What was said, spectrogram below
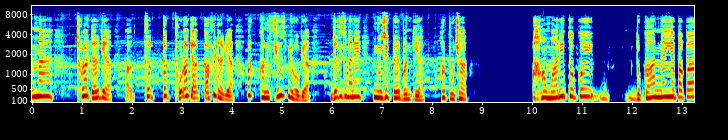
मैं थोड़ा डर गया थो, थो, थोड़ा क्या काफ़ी डर गया और कंफ्यूज भी हो गया। जल्दी से मैंने म्यूज़िक प्लेयर बंद किया और पूछा हमारी तो कोई दुकान नहीं है, पापा।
